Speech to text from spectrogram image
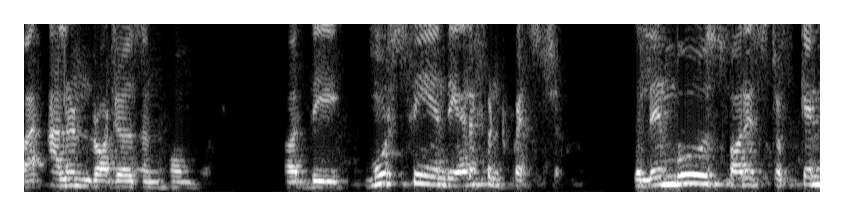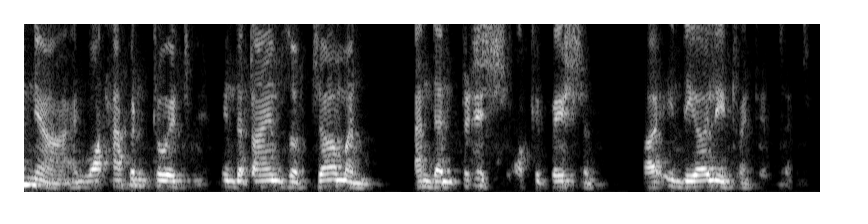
by Alan Rodgers and Homewood. Uh, the Mursi and the Elephant Question, the Lembus Forest of Kenya and what happened to it in the times of German and then British occupation uh, in the early 20th century.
